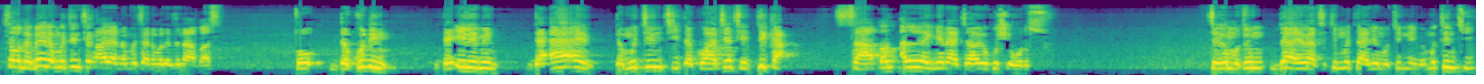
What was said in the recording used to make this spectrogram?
Saboda bai da mutuncin Allah na mutane wala zina ba su to da kuɗin da ilimin da ayyan da mutunci da kwacece duka saban Allah yana jawo gushewar su sai mutum da yana cikin mutane mutum ne mai mutunci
